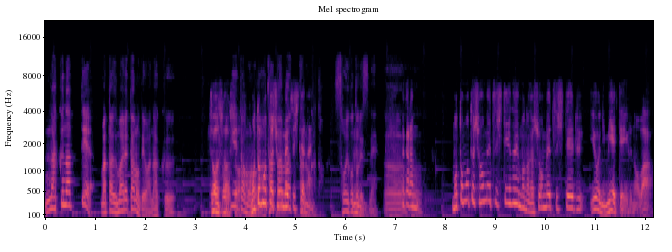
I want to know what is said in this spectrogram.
なくなってまた生まれたのではなくそうそうそう。もともとが消滅してない。そういうことですね、うん。だからうん。もともと消滅していないものが消滅しているように見えているのは、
